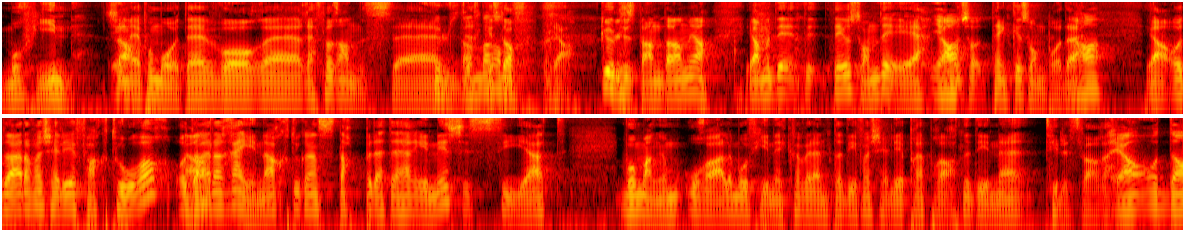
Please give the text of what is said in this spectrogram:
morfin. Som Ja. er på en måte vår eh, referansevirkestoff. Gullstandarden. Ja, Gullstandarden, ja. ja men det, det, det er jo sånn det er. Ja. så- tenker sånn på det. Ja. Ja, og da er det forskjellige faktorer, og da er det regneark du kan stappe dette her inn i, som sier at hvor mange orale morfinekvivalenter de forskjellige preparatene dine tilsvarer. Ja, og da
